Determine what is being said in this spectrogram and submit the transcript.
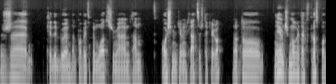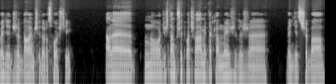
że kiedy byłem tam powiedzmy młodszy, miałem tam 8-9 lat, coś takiego, no to nie wiem, czy mogę tak wprost powiedzieć, że bałem się dorosłości, ale no gdzieś tam przytłaczała mnie taka myśl, że będzie trzeba,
